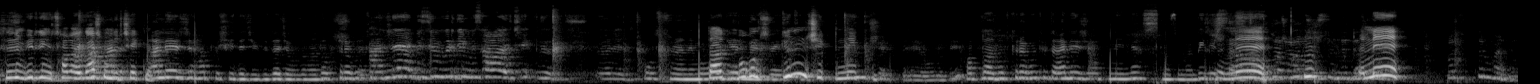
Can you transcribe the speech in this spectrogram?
Sizin verdiğiniz havayı kaç gündür çekme. Alerji hapı şideci güzelce o zaman doktora götür. Anne bizim verdiğimiz havayı çekmiyormuş. Öyle. Olsun annem. o Daha gelmez bugün belki. dün mü çektin ne çekti he onu bir? Abla doktora götür de alerji hapı ne yersin o zaman bilirsin. Ne? Götürsün dedi. Ne? Götürtmedin.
